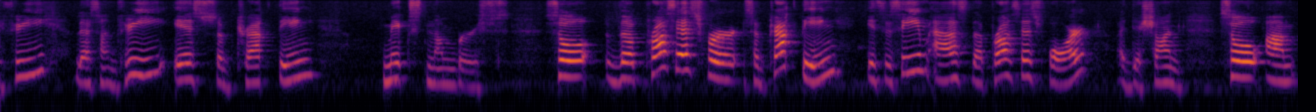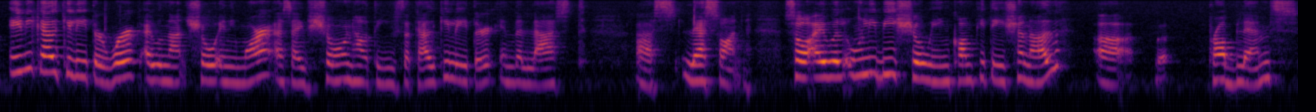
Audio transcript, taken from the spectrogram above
3, lesson 3 is subtracting mixed numbers. So the process for subtracting is the same as the process for addition. So um, any calculator work I will not show anymore as I've shown how to use the calculator in the last uh, lesson. So I will only be showing computational uh, problems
